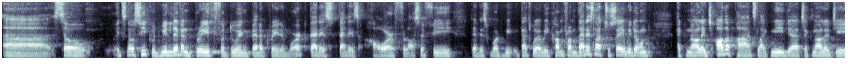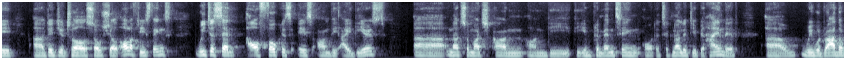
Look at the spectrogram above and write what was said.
Uh, so it's no secret we live and breathe for doing better creative work. That is that is our philosophy. That is what we that's where we come from. That is not to say we don't acknowledge other parts like media, technology, uh, digital, social, all of these things we just said our focus is on the ideas, uh, not so much on, on the, the implementing or the technology behind it. Uh, we would rather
